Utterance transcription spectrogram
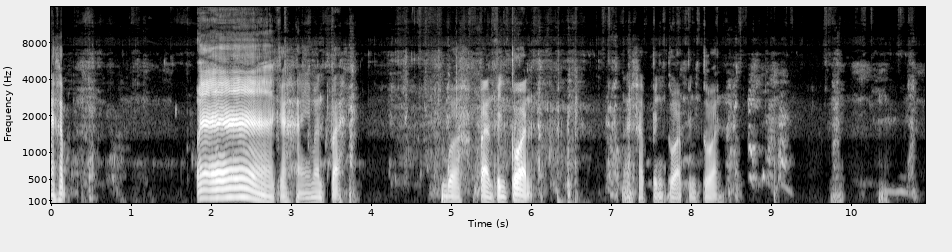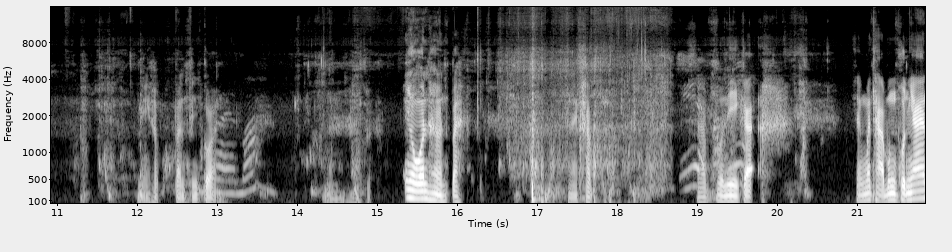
นะครับเออก็ให้มันไปบ่ปั่นเป็นก้อนนะครับ เป็นก้อนเป็นก้อนนี่ครับปั่นเป็นก้อน โยนให้มันไปนะครับครับวันนี้ก็ยังมาถามเบิ่งผลงาน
